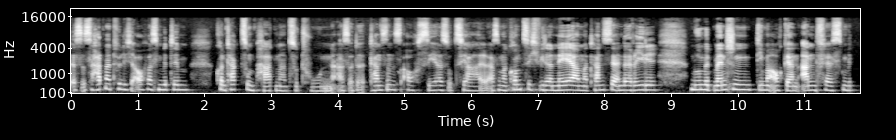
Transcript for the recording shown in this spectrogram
es ist, hat natürlich auch was mit dem Kontakt zum Partner zu tun. Also Tanzen ist auch sehr sozial. Also man kommt sich wieder näher. Man tanzt ja in der Regel nur mit Menschen, die man auch gern anfasst, mit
